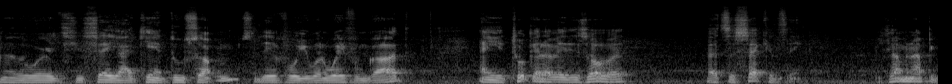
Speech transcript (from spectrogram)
In other words, you say I can't do something, so therefore you went away from God, and you took it away this over. That's the second thing. Becoming up in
